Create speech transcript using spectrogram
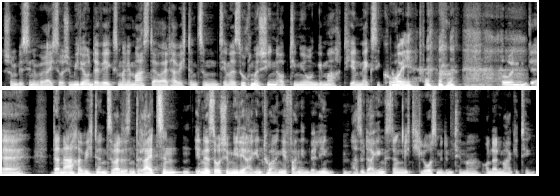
schon ein bisschen im Bereich Social Media unterwegs. Meine Masterarbeit habe ich dann zum Thema Suchmaschinenoptimierung gemacht, hier in Mexiko. und äh, danach habe ich dann 2013 in der Social Media Agentur angefangen in Berlin. Also da ging es dann richtig los mit dem Thema Online-Marketing.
